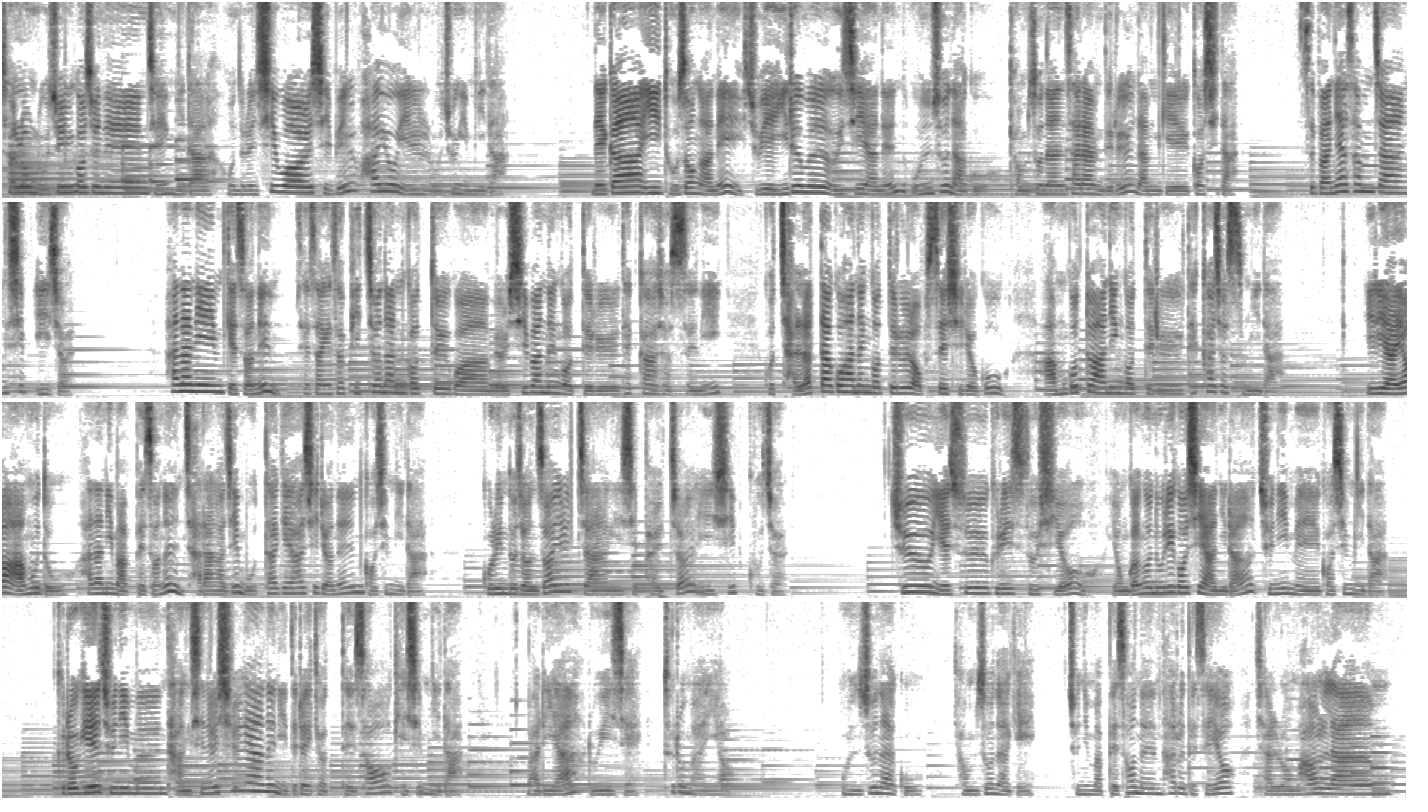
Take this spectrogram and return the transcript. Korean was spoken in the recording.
샬롬 로주 읽어주는 제입니다. 오늘은 10월 10일 화요일 로중입니다. 내가 이 도성 안에 주의 이름을 의지하는 온순하고 겸손한 사람들을 남길 것이다. 스바냐 3장 12절 하나님께서는 세상에서 비천한 것들과 멸시받는 것들을 택하셨으니 곧 잘났다고 하는 것들을 없애시려고 아무것도 아닌 것들을 택하셨습니다. 이리하여 아무도 하나님 앞에서는 자랑하지 못하게 하시려는 것입니다. 고린도전서 1장 28절 29절 주 예수 그리스도시여 영광은 우리 것이 아니라 주님의 것입니다. 그러기에 주님은 당신을 신뢰하는 이들의 곁에서 계십니다. 마리아 루이제 트루마이어 온순하고 겸손하게 주님 앞에 서는 하루 되세요. 샬롬 하울람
